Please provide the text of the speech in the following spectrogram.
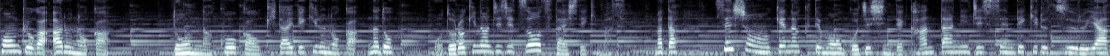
根拠があるのかどんな効果を期待できるのかなど驚きの事実をお伝えしていきます。またセッションを受けなくてもご自身で簡単に実践できるツールや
